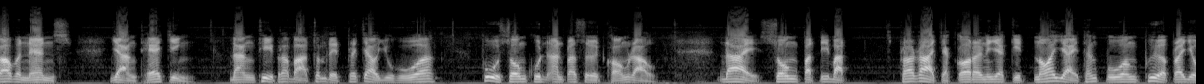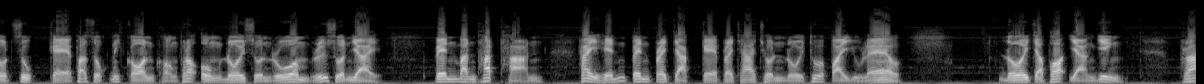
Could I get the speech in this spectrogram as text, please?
governance อย่างแท้จริง ดังที่พระบาทสมเด็จพระเจ้าอยู่หัว ผู้ทรงคุณอันประเสริฐของเรา ได้ทรงปฏิบัติ พระราชกรณียกิจน้อยใหญ่ทั้งปวง เพื่อประโยชน์สุขแก่พระสกนิกรของพระองค์โดยส่วนรวมหรือส่วนใหญ่ เป็นบรรทัดฐานให้เห็นเป็นประจักษ์แก่ประชาชนโดยทั่วไปอยู่แล้ว โดยเฉพาะอย่างยิ่ง พระ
